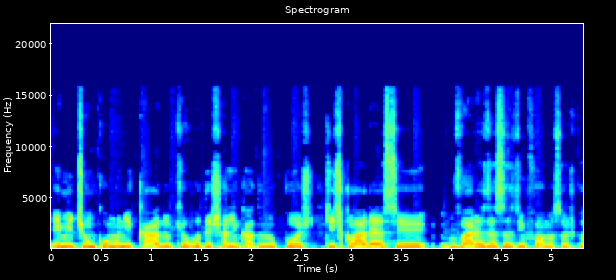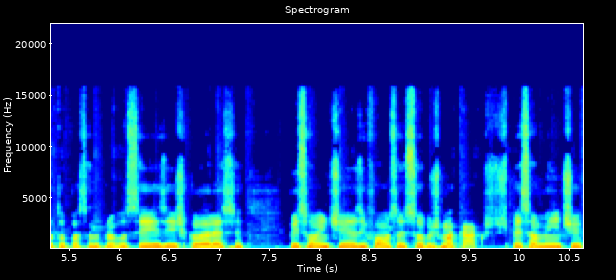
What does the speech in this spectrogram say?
emitiu um comunicado que eu vou deixar linkado no post, que esclarece várias dessas informações que eu tô passando para vocês e esclarece principalmente as informações sobre os macacos, especialmente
